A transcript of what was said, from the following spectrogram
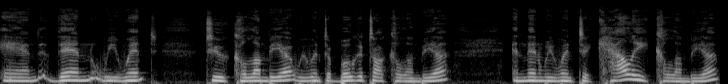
and then we went to Colombia. We went to Bogota, Colombia. And then we went to Cali, Colombia.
